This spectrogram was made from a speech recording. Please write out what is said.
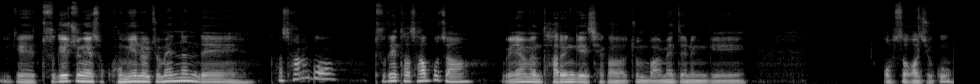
이게 두 개 중에서 고민을 좀 했는데 사는 거두 개 다 사보자. 왜냐면 다른 게 제가 좀 마음에 드는 게 없어가지고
